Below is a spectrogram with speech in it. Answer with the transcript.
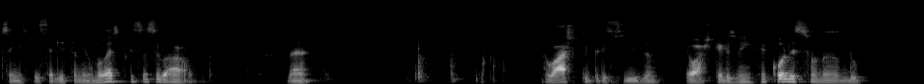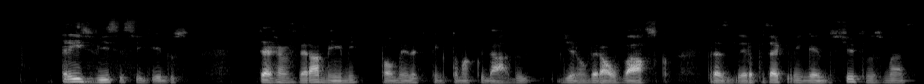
sem especialista nenhuma, mas precisa segurar a onda, né? Eu acho que precisa. Eu acho que eles vêm recolecionando três vices seguidos. Já já virar meme. Palmeiras tem que tomar cuidado de não virar o Vasco brasileiro, apesar que vem ganhando os títulos, mas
